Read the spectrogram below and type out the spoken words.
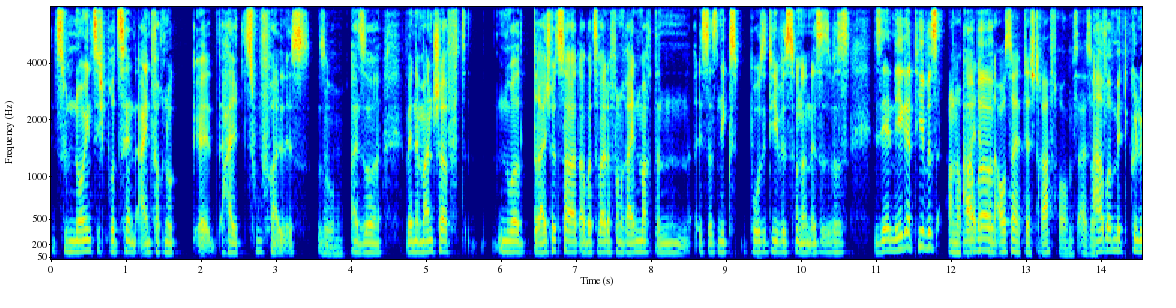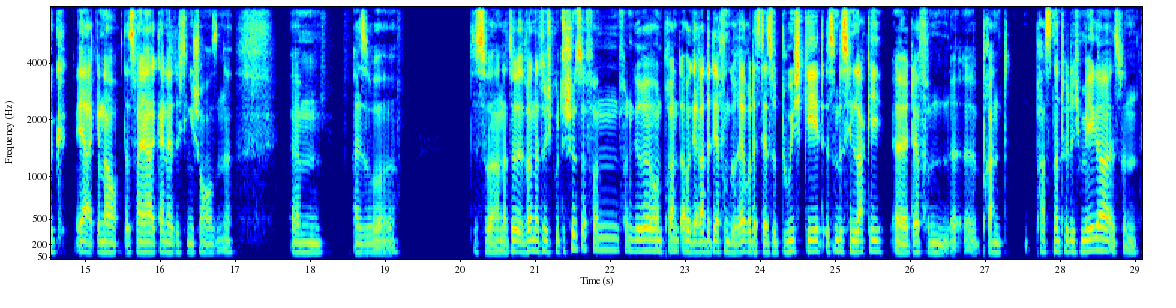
zu 90 Prozent einfach nur äh, halt Zufall ist. So. Mhm. Also wenn eine Mannschaft nur drei Schüsse hat, aber zwei davon reinmacht, dann ist das nichts Positives, sondern es ist was sehr Negatives. Auch noch beide aber, von außerhalb des Strafraums. Also. Aber mit Glück. Ja, genau. Das waren ja keine richtigen Chancen. Ne? Ähm, also das war natürlich, waren natürlich gute Schüsse von, von Guerrero und Brandt, aber gerade der von Guerrero, dass der so durchgeht, ist ein bisschen lucky. Äh, der von äh, Brandt passt natürlich mega, ist ein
